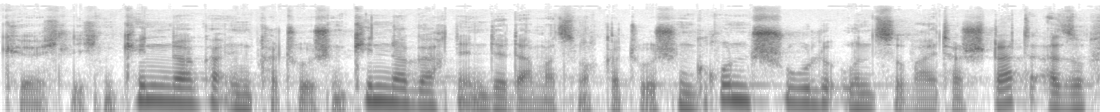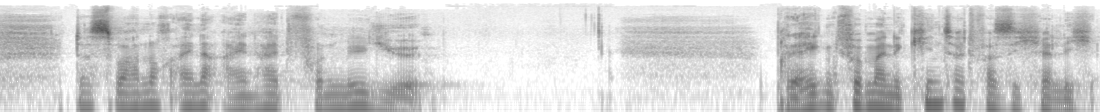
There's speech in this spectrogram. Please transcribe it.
kirchlichen Kindergarten, im katholischen Kindergarten, in der damals noch katholischen Grundschule und so weiter statt. Also das war noch eine Einheit von Milieu. Prägend für meine Kindheit war sicherlich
